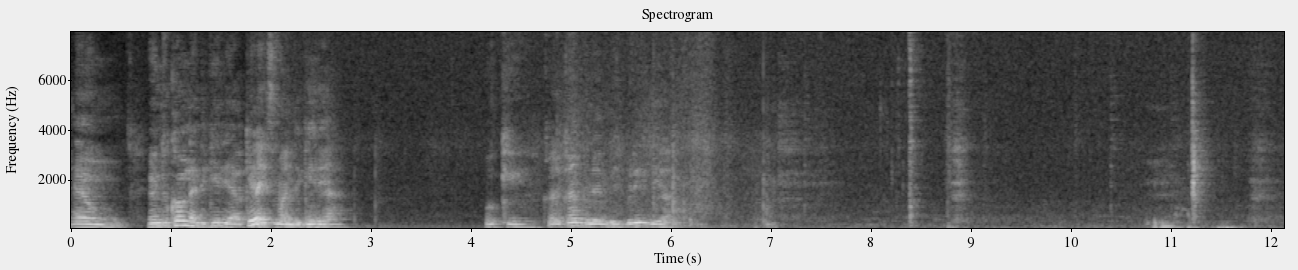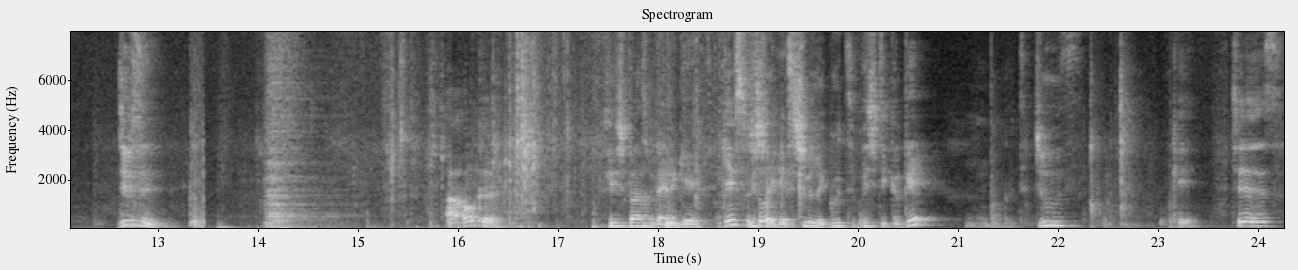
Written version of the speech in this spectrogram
ähm, wenn du kommst nach Nigeria, okay? Nächstes Mal in Nigeria. Okay, kein, kein Problem, ich bring dir. Gibson, Ah, Onkel. viel Spaß mit deinem Geld. Gehst du schon? Schule, gut, wichtig, okay? Mhm. Tschüss. Okay. Tschüss.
